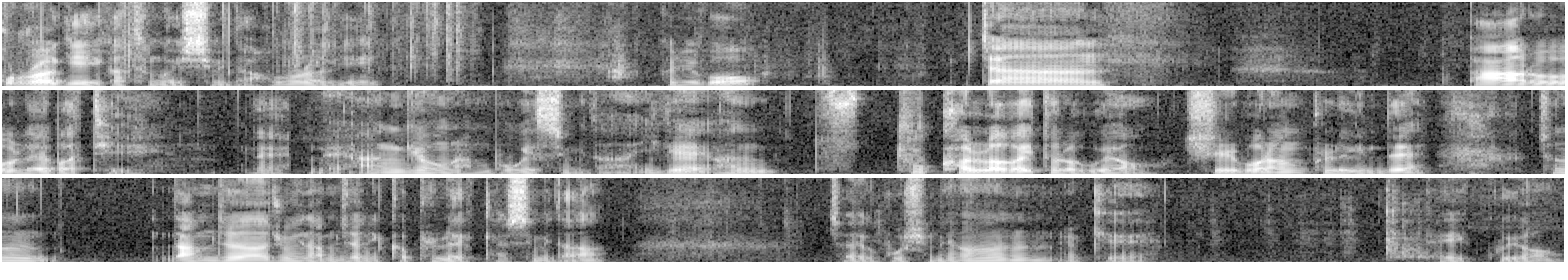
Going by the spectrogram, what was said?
호루라기 같은 거 있습니다. 호루라기. 그리고 짠 바로 레바티. 네. 네, 안경을 한번 보겠습니다. 이게 한 두 컬러가 있더라고요. 실버랑 블랙인데 저는 남자 중에 남자니까 블랙 했습니다. 자, 이거 보시면 이렇게 돼 있고요.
